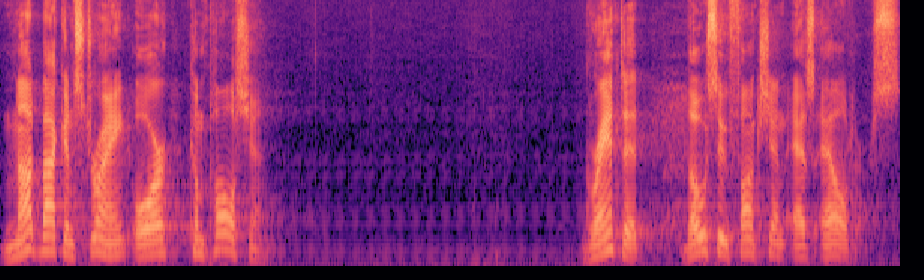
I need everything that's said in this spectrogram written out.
not by constraint or compulsion. Granted, those who function as elders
